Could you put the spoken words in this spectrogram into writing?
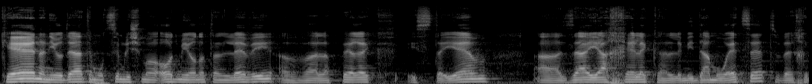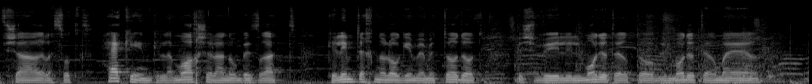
כן, אני יודע, אתם רוצים לשמוע עוד מיונתן לוי, אבל הפרק הסתיים. Uh, זה היה חלק על למידה מואצת, ואיך אפשר לעשות האקינג למוח שלנו בעזרת כלים טכנולוגיים ומתודות בשביל ללמוד יותר טוב, ללמוד יותר מהר uh,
